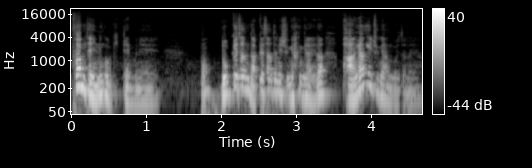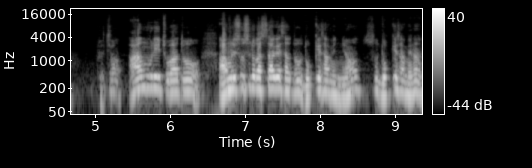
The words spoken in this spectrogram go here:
포함되어 있는 거기 때문에 어? 높게 사든 낮게 사든이 중요한 게 아니라 방향이 중요한 거잖아요. 그렇죠? 아무리 좋아도 아무리 수수료가 싸게 사도 높게 사면요, 수- 높게 사면은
